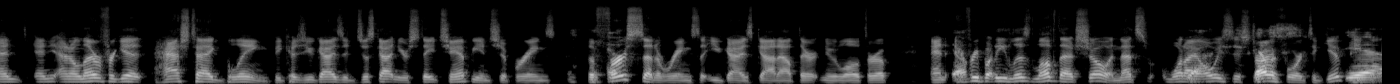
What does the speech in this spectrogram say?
and, and and i'll never forget hashtag bling because you guys had just gotten your state championship rings the first set of rings that you guys got out there at new lothrop and yep. everybody loved that show and that's what yeah. i always strive for to give people. yeah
